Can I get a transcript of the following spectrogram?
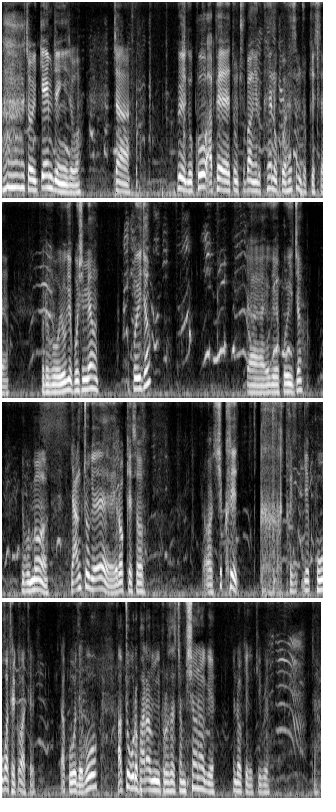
아 저기 게임쟁이 저거. 자 여기 놓고 앞에 좀 주방 이렇게 해놓고 했으면 좋겠어요. 그리고 여기 보시면 보이죠? 자 여기 보이죠? 여기 보면 양쪽에 이렇게 해서 어, 시크릿 크, 이게 보호가 될 것 같아요. 딱 보호되고 앞쪽으로 바람이 불어서 참 시원하게 이렇게 느끼고요. 자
